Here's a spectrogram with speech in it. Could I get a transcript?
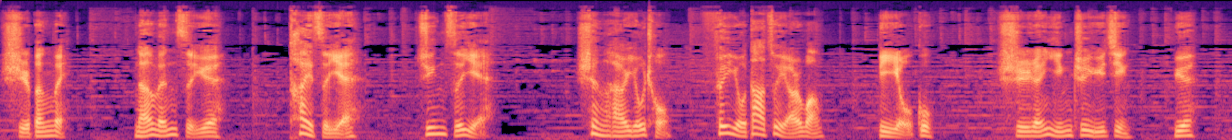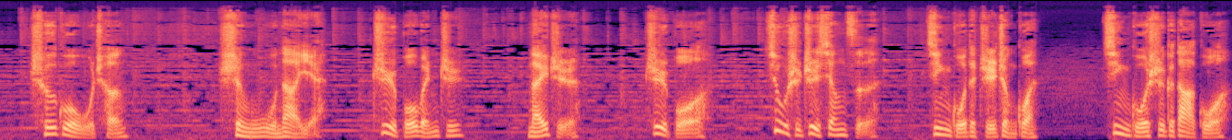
使奔魏。南文子曰：“太子言，君子也，甚爱而有宠，非有大罪而亡，必有故。使人迎之于境，曰：‘车过五城，甚勿纳也。’智伯闻之，乃止。智伯就是智襄子，晋国的执政官。晋国是个大国。”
